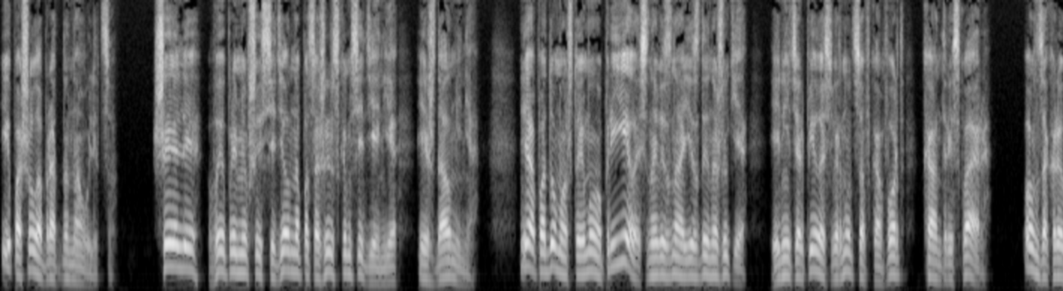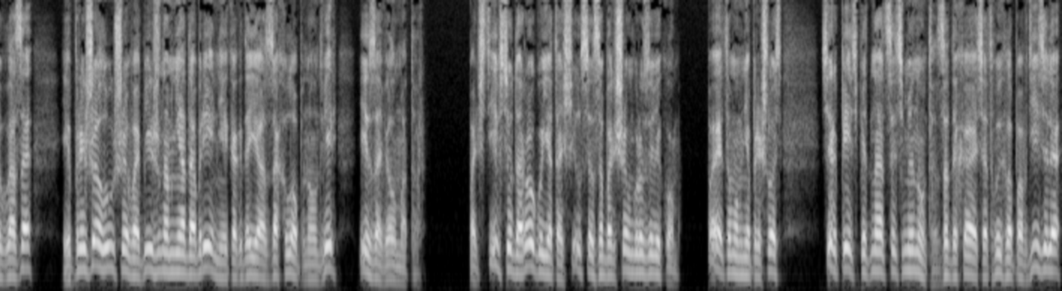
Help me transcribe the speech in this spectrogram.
и пошел обратно на улицу. Шелли, выпрямившись, сидел на пассажирском сиденье и ждал меня. Я подумал, что ему приелась новизна езды на жуке и не терпелось вернуться в комфорт кантри-сквайра. Он закрыл глаза и прижал уши в обиженном неодобрении, когда я захлопнул дверь и завел мотор. Почти всю дорогу я тащился за большим грузовиком, поэтому мне пришлось терпеть 15 минут, задыхаясь от выхлопов дизеля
